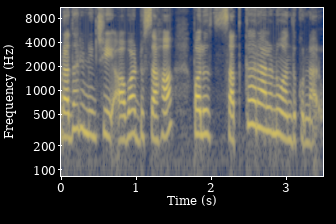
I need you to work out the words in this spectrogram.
ప్రధాని నుంచి అవార్డు సహా పలు సత్కారాలను అందుకున్నారు.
